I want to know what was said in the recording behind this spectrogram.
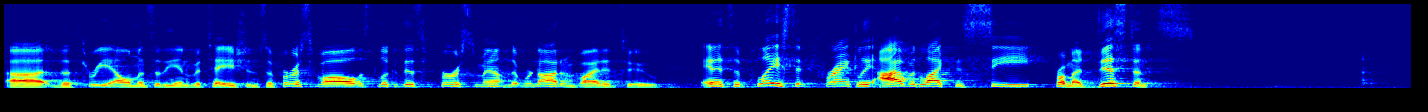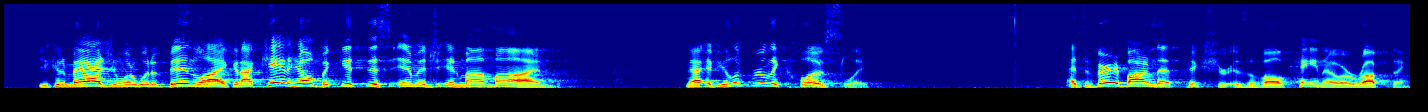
uh, the three elements of the invitation. So, first of all, let's look at this first mountain that we're not invited to. And it's a place that, frankly, I would like to see from a distance. You can imagine what it would have been like, and I can't help but get this image in my mind. Now, if you look really closely, at the very bottom of that picture is a volcano erupting.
